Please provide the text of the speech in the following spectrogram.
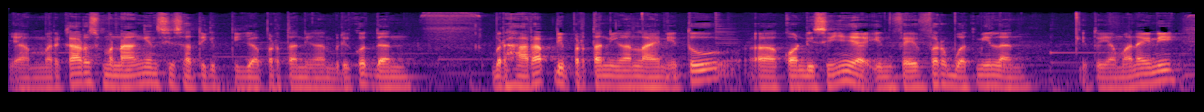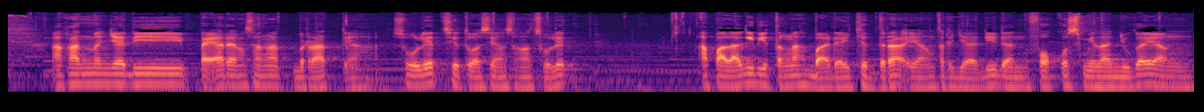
ya mereka harus menangin sisa tiga pertandingan berikut dan berharap di pertandingan lain itu uh, kondisinya ya in favor buat Milan gitu. Yang mana ini akan menjadi PR yang sangat berat ya sulit situasi yang sangat sulit. Apalagi di tengah badai cedera yang terjadi dan fokus Milan juga yang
